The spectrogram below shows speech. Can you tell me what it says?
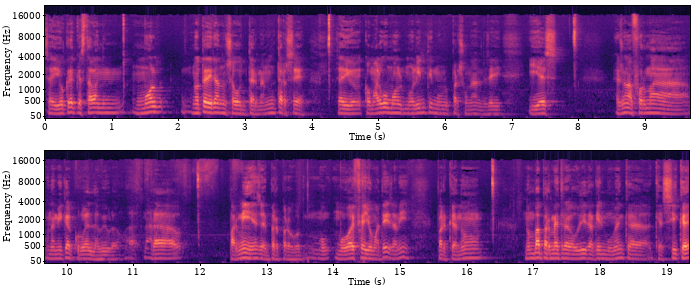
És a dir, jo crec que estaven molt, no te diré en un segon terme, en un tercer, és a dir, com algo molt, molt íntim, molt personal, és a dir, i és, és una forma una mica cruel de viure. Ara, per mi, és, per, però m'ho vaig fer jo mateix, a mi, perquè no, no em va permetre gaudir d'aquell moment que, que sí que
